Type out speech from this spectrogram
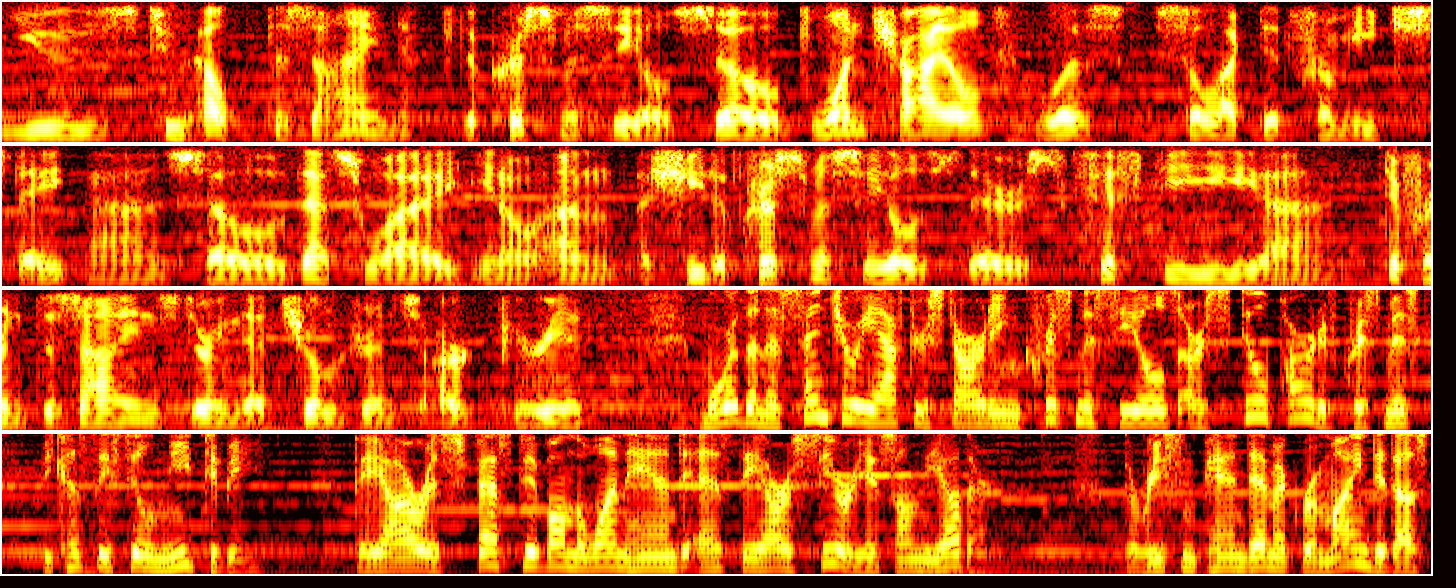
used to help design the Christmas seals. So one child was selected from each state. Uh, so that's why, you know, on a sheet of Christmas seals, there's 50 uh, different designs during that children's art period. More than a century after starting, Christmas seals are still part of Christmas because they still need to be. They are as festive on the one hand as they are serious on the other. The recent pandemic reminded us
